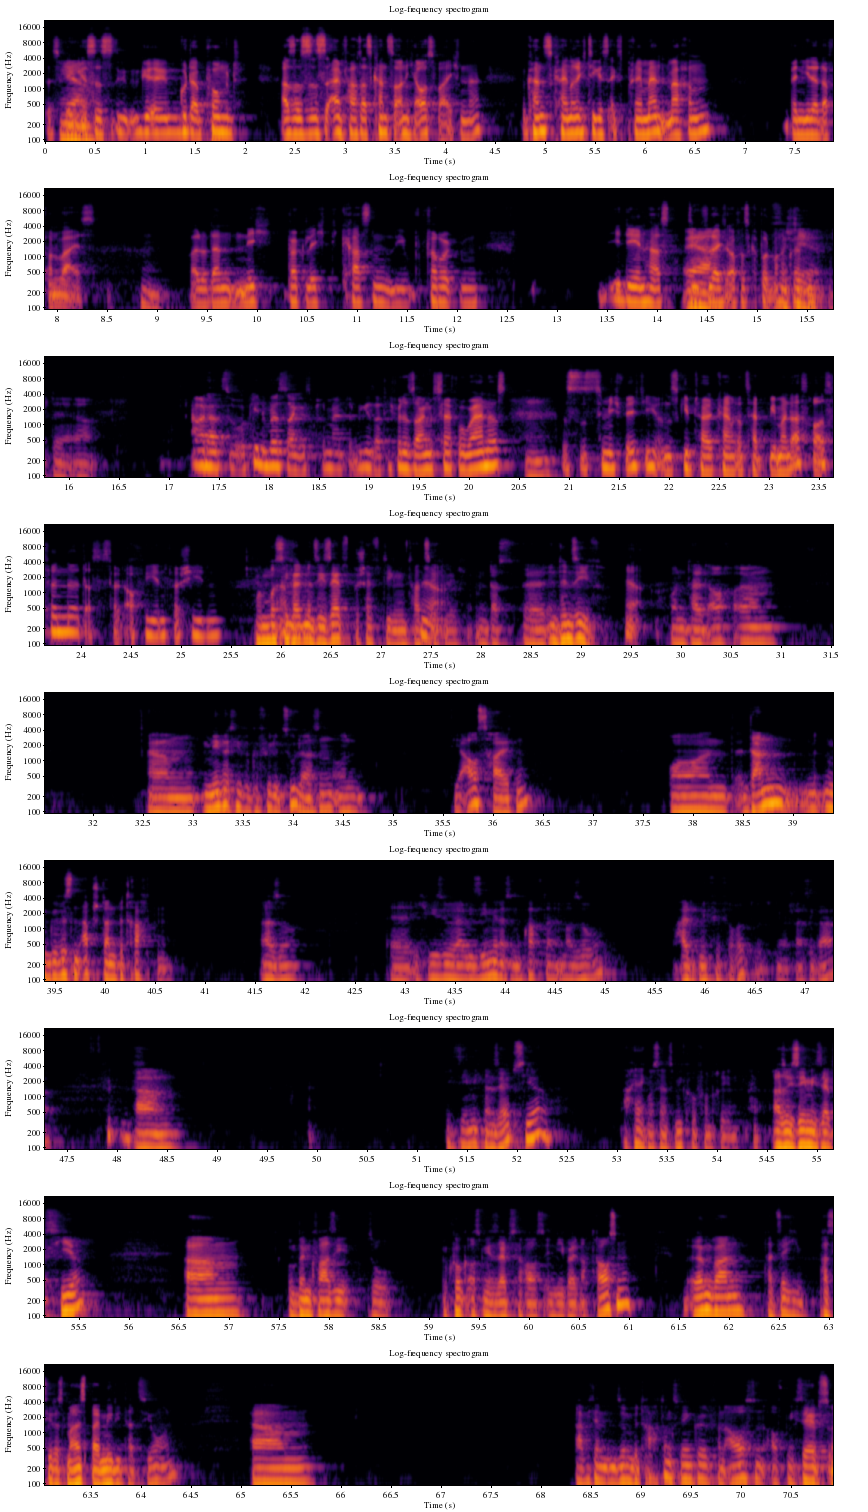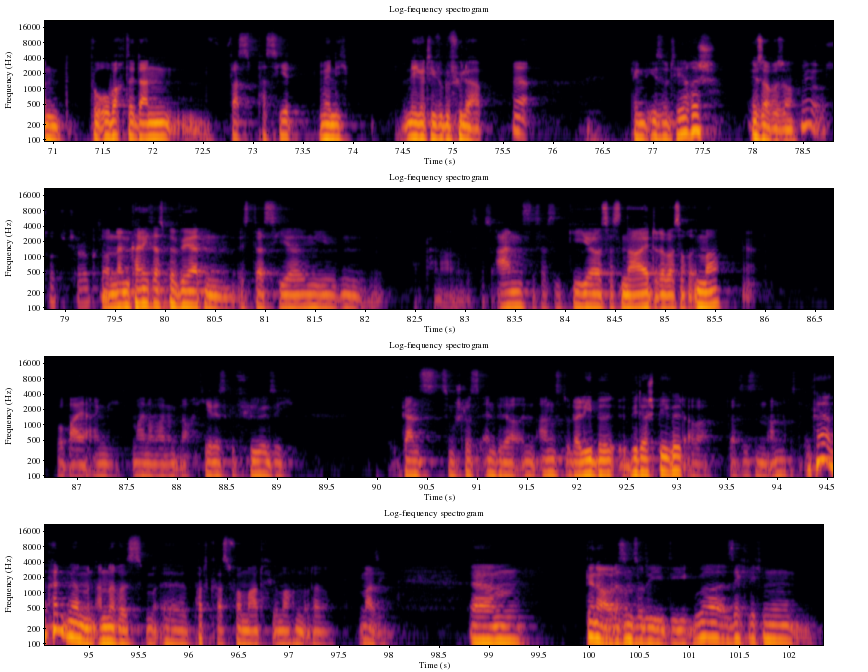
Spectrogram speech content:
Deswegen Ja. ist es ein guter Punkt. Also es ist einfach, das kannst du auch nicht ausweichen. Ne? Du kannst kein richtiges Experiment machen, wenn jeder davon weiß. Weil du dann nicht wirklich die krassen, die verrückten Ideen hast, die Ja. vielleicht auch was kaputt machen Verstehe, können. verstehe, ja. Aber dazu, okay, du würdest sagen Experimente. Wie gesagt, ich würde sagen Self-Awareness, Mhm. das ist ziemlich wichtig und es gibt halt kein Rezept, wie man das rausfindet. Das ist halt auch für jeden verschieden. Man muss sich halt mit sich selbst beschäftigen, tatsächlich. Und das äh, intensiv. Ja, Und halt auch ähm, ähm, negative Gefühle zulassen und die aushalten und dann mit einem gewissen Abstand betrachten. Also äh, ich visualisiere mir das im Kopf dann immer so, haltet mich für verrückt, ist mir scheißegal. ähm, ich sehe mich dann selbst hier. Ach ja, ich muss ja ins Mikrofon reden. Also ich sehe mich selbst hier ähm, und bin quasi so, gucke aus mir selbst heraus in die Welt nach draußen. Und irgendwann, tatsächlich passiert das meist bei Meditation, ähm, habe ich dann so einen Betrachtungswinkel von außen auf mich selbst und beobachte dann, was passiert, wenn ich negative Gefühle habe. Ja. Klingt esoterisch, ist aber so. Ja, ist doch total okay. So, und dann kann ich das bewerten. Ist das hier irgendwie, ein, keine Ahnung, ist das Angst, ist das Gier, ist das Neid oder was auch immer? Ja. Wobei eigentlich meiner Meinung nach jedes Gefühl sich ganz zum Schluss entweder in Angst oder Liebe widerspiegelt, aber das ist ein anderes. Kön- Könnten wir ein anderes äh, Podcast-Format für machen oder. Mal sehen. Ähm, genau, das sind so die, die ursächlichen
